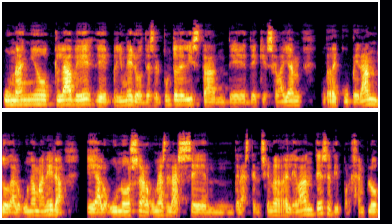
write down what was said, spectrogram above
un año clave, eh, primero desde el punto de vista de, de, que se vayan recuperando de alguna manera eh, algunos, algunas de las, eh, de las tensiones relevantes, es decir, por ejemplo,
